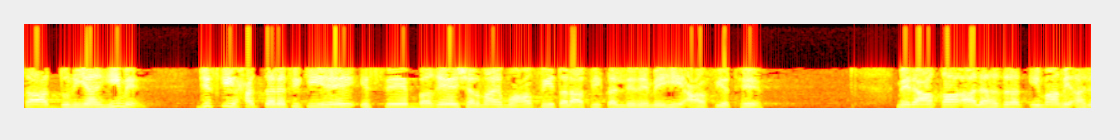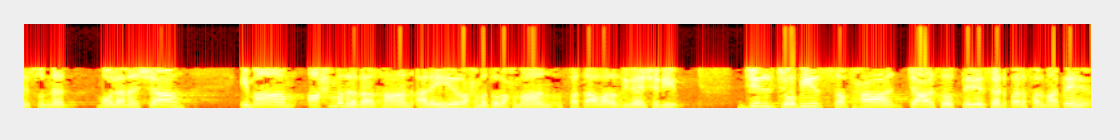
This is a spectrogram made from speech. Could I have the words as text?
ساتھ دنیا ہی میں جس کی حق تلفی کی ہے، اس سے بغیر شرمائے معافی، تلافی کر لینے میں ہی عافیت ہے۔ میرے آقا اعلی حضرت امام اہل سنت مولانا شاہ امام احمد رضا خان علیہ رحمت الرحمان فتح رضی شریف جل چوبیس صفحہ چار سو تریسٹھ پر فرماتے ہیں،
